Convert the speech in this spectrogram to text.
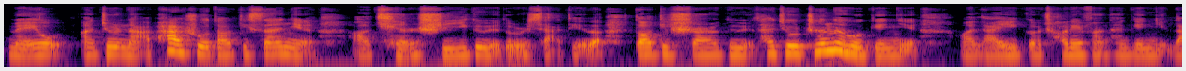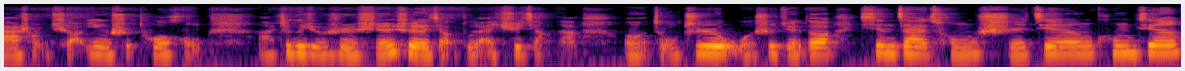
没有啊，就是哪怕说到第三年啊，前十一个月都是下跌的，到第十二个月，它就真的会给你啊来一个超跌反弹，给你拉上去啊，硬是拖红啊，这个就是玄学的角度来去讲的。嗯，总之我是觉得现在从时间、空间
